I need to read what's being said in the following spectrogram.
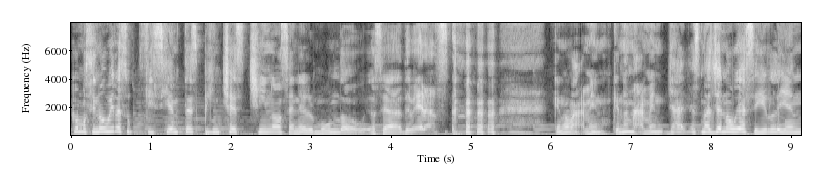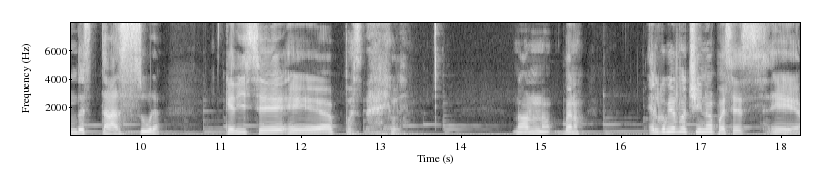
como si no hubiera suficientes pinches chinos en el mundo, o sea, de veras. que no mamen, que no mamen, ya, es más, ya no voy a seguir leyendo esta basura que dice, eh, pues, híjole. No, no, no, bueno, el gobierno chino pues es... Eh,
